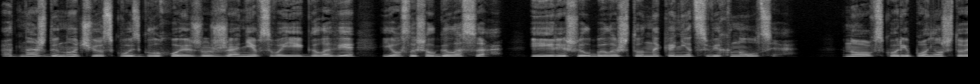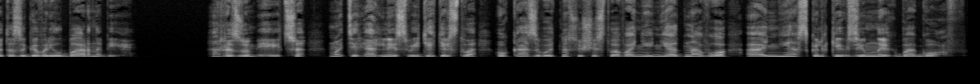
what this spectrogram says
Однажды ночью сквозь глухое жужжание в своей голове я услышал голоса и решил было, что наконец свихнулся. Но вскоре понял, что это заговорил Барнаби. Разумеется, материальные свидетельства указывают на существование не одного, а нескольких земных богов.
